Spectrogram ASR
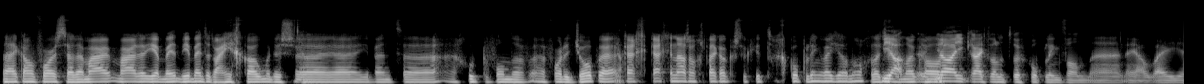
ik kan me voorstellen. Maar, maar je, bent, je bent er doorheen gekomen. Dus uh, je bent uh, goed bevonden voor de job. Ja. Krijg, krijg je na zo'n gesprek ook een stukje terugkoppeling? Weet je dat nog? Dat je ja, dan ook wel... ja, je krijgt wel een terugkoppeling van... nou ja, wij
